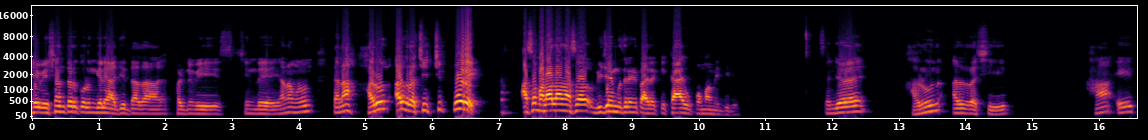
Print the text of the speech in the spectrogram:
हे वेषांतर करून गेले अजितदादा फडणवीस शिंदे यांना म्हणून. त्यांना हरून अल रशीदची पोरे. असं म्हणाला ना असं विजय मुद्रेने पाहिलं की काय उपमा मी दिली. संजय हरून अल रशीद हा एक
